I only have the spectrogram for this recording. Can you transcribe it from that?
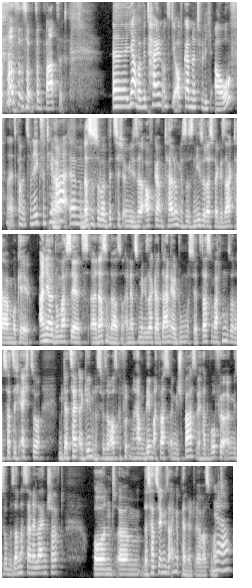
Das ist so zum Fazit. Äh, ja, aber wir teilen uns die Aufgaben natürlich auf. Jetzt kommen wir zum nächsten Thema. Ja. Ähm, und das ist aber witzig, irgendwie diese Aufgabenteilung. Das ist nie so, dass wir gesagt haben, okay, Anja, du machst jetzt äh, das und das. Und Anja zu mir gesagt hat, Daniel, du musst jetzt das machen. Sondern es hat sich echt so mit der Zeit ergeben, dass wir so rausgefunden haben, wem macht was irgendwie Spaß, wer hat wofür irgendwie so besonders seine Leidenschaft. Und ähm, das hat sich irgendwie so eingependelt, wer was macht. Ja.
